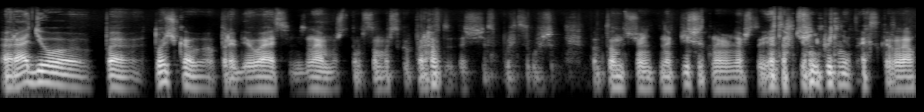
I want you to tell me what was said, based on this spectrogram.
радио точка пробивается. Не знаю, может, там «Самарскую правду» даже сейчас будет слушать. Потом что-нибудь напишет на меня, что я там что-нибудь не так сказал.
